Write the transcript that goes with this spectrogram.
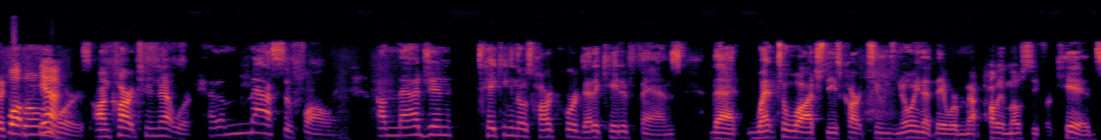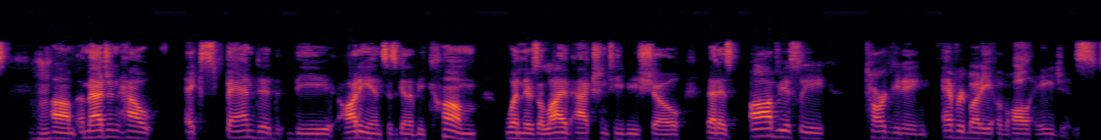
The Well, Clone yeah. Wars on Cartoon Network had a massive following. Imagine taking those hardcore dedicated fans that went to watch these cartoons knowing that they were probably mostly for kids. Mhm. Um, imagine how expanded the audience is going to become when there's a live action TV show that is obviously targeting everybody of all ages.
